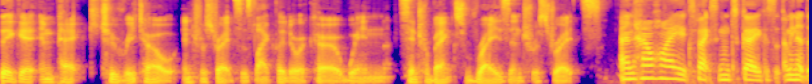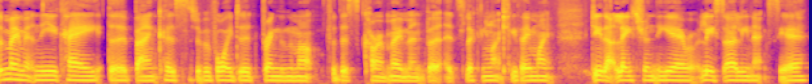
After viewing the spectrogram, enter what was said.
bigger impact to retail interest rates is likely to occur when central banks raise interest rates. And how high are you expecting them to go? Because, I mean, at the moment in the UK, the bank has sort of avoided bringing them up for this current moment, but it's looking likely they might do that later in the year or at least early next year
